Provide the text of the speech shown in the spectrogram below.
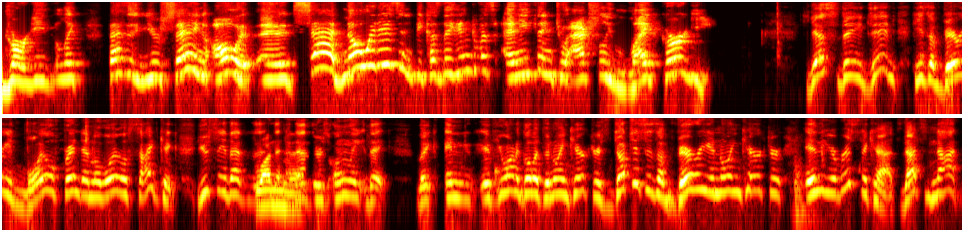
Gurgi. Like that's you're saying, oh, it, it's sad. No, it isn't because they didn't give us anything to actually like Gurgi. Yes, they did. He's a very loyal friend and a loyal sidekick. You say that that, One that, that there's only that like, and if you want to go with annoying characters, Duchess is a very annoying character in the Aristocats. That's not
